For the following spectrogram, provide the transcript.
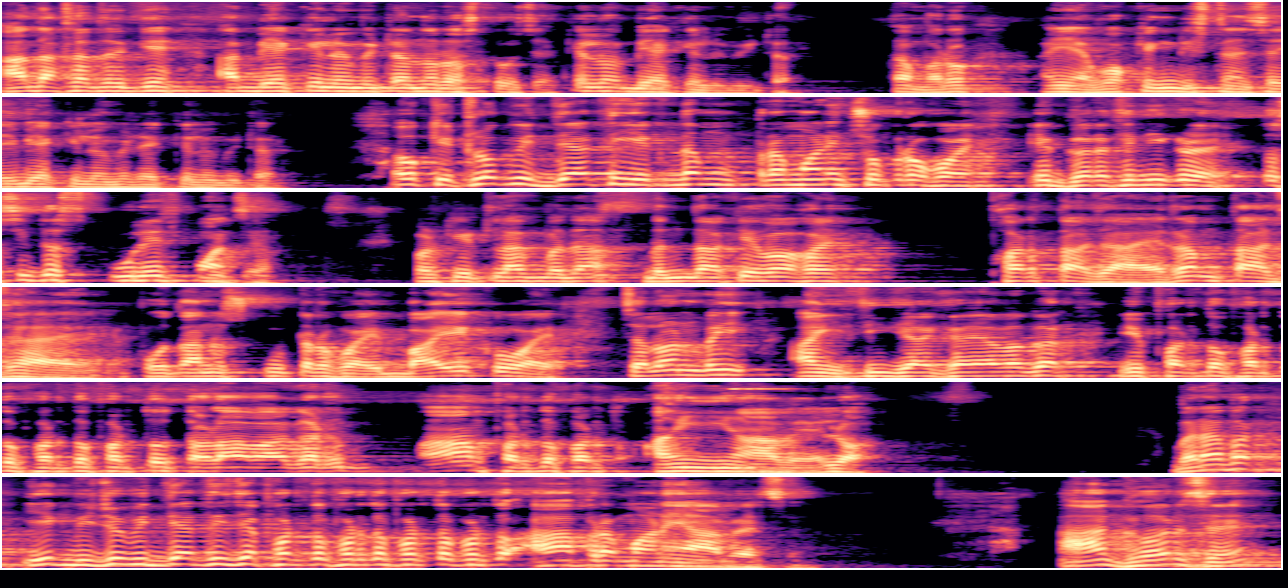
આ દાખલા તરીકે આ બે કિલોમીટરનો રસ્તો છે. કેટલો? બે કિલોમીટર. તમારો અહીંયા વોકિંગ ડિસ્ટન્સ છે, એ બે કિલોમીટર, એક કિલોમીટર. હવે કેટલોક વિદ્યાર્થી એકદમ પ્રમાણિત છોકરો હોય, એ ઘરેથી નીકળે, તો સીધો સ્કૂલે જ પહોંચે. પણ કેટલાક બધા, બંદા કેવા હોય? ફરતા જાય, રમતા જાય, પોતાનું સ્કૂટર હોય બાઇક હોય. ચલો ને ભાઈ, અહીંથી જાય ગયા વગર, એ ફરતો ફરતો ફરતો ફરતો તળાવ આગળ, આમ ફરતો ફરતો અહીંયા આવે, લો. બરાબર? એક બીજો વિદ્યાર્થી જે ફરતો ફરતો ફરતો ફરતો આ પ્રમાણે આવે છે. આ ઘર છે,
